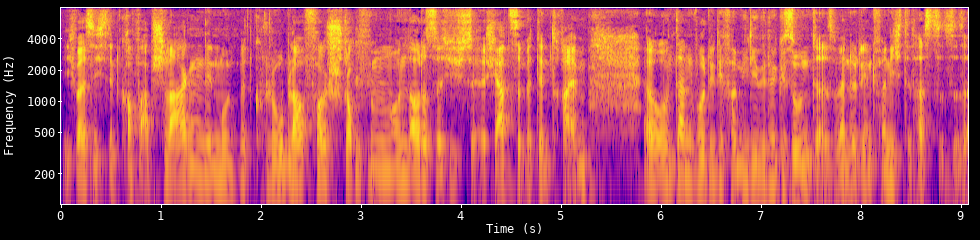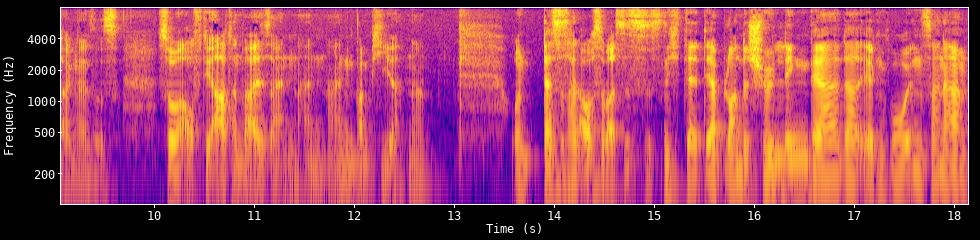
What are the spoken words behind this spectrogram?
ich weiß nicht, den Kopf abschlagen, den Mund mit Knoblauch vollstopfen und lauter solche Scherze mit dem treiben. Äh, und dann wurde die Familie wieder gesund, also wenn du den vernichtet hast sozusagen. Also es so auf die Art und Weise ein, ein, ein Vampir. Ne? Und das ist halt auch sowas. Es ist nicht der, der blonde Schönling, der da irgendwo in seiner,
